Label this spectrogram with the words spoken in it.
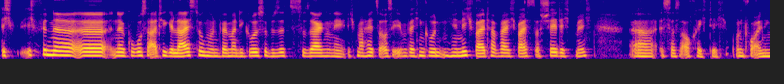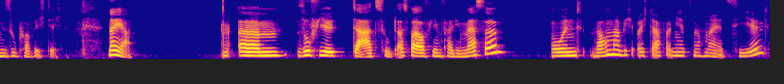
ich, ich finde äh, eine großartige Leistung und wenn man die Größe besitzt, zu sagen, nee, ich mache jetzt aus irgendwelchen Gründen hier nicht weiter, weil ich weiß, das schädigt mich, äh, ist das auch richtig und vor allen Dingen super wichtig. Naja, ähm, so viel dazu. Das war auf jeden Fall die Messe. Und warum habe ich euch davon jetzt nochmal erzählt?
